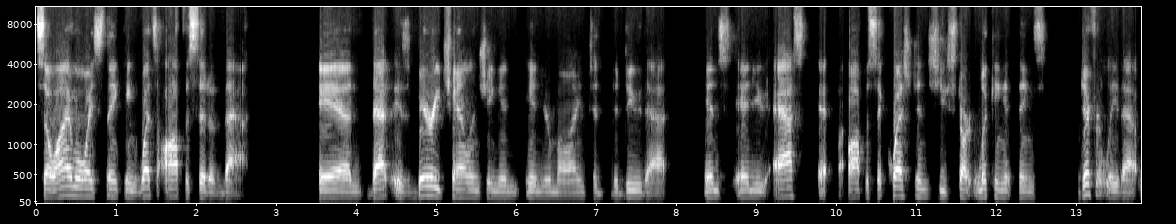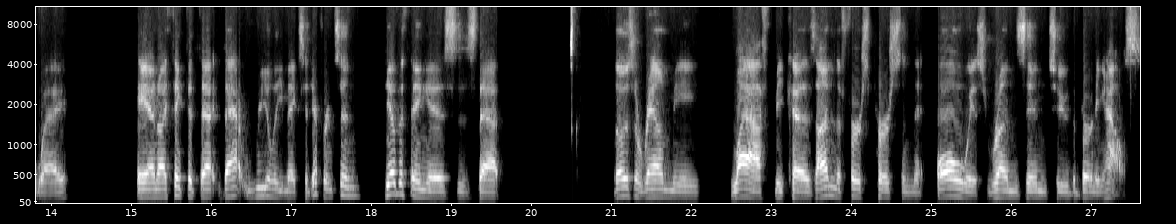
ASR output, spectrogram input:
So I'm always thinking, what's opposite of that? And that is very challenging in, in your mind to, to do that. And, and you ask eh, opposite questions, you start looking at things differently that way and i think that that that really makes a difference and the other thing is is that those around me laugh because i'm the first person that always runs into the burning house.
